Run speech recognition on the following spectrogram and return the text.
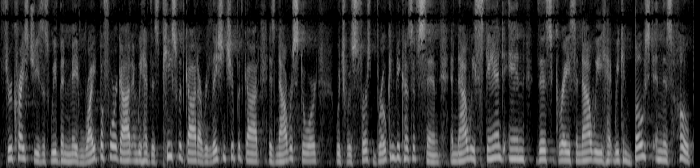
through Christ Jesus, we've been made right before God and we have this peace with God. Our relationship with God is now restored which was first broken because of sin, and now we stand in this grace, and now we, ha- we can boast in this hope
